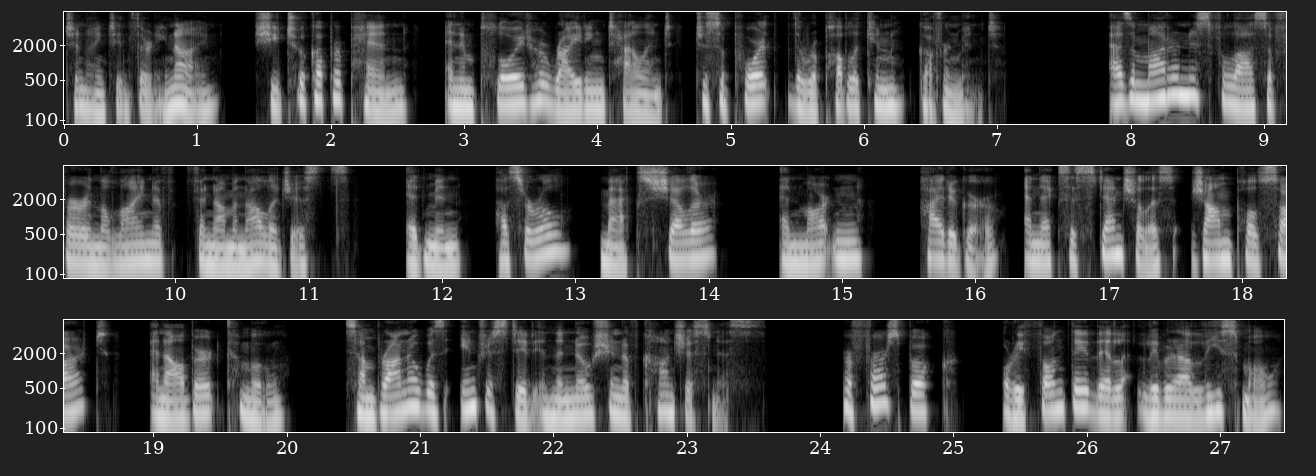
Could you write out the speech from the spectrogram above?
to 1939, she took up her pen and employed her writing talent to support the Republican government. As a modernist philosopher in the line of phenomenologists, Edmund Husserl, Max Scheler, and Martin Heidegger, and existentialist Jean Paul Sartre and Albert Camus, Zambrano was interested in the notion of consciousness. Her first book, Horizonte del Liberalismo,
